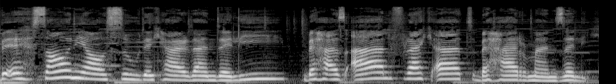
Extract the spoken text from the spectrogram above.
به احسانی آسوده کردن دلی به از الف رکعت به هر منزلی.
